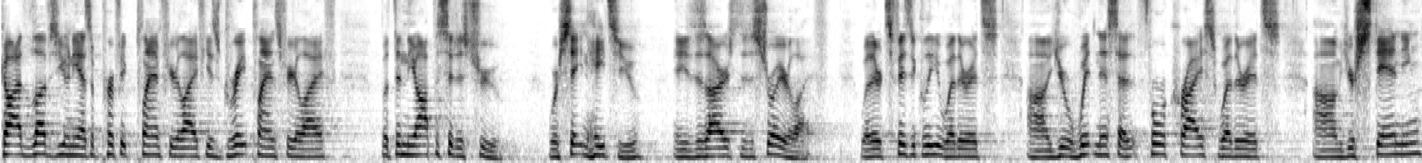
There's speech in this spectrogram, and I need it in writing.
God loves you and He has a perfect plan for your life. He has great plans for your life. But then the opposite is true, where Satan hates you and he desires to destroy your life. Whether it's physically, whether it's uh, your witness for Christ, whether it's um, your standing,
